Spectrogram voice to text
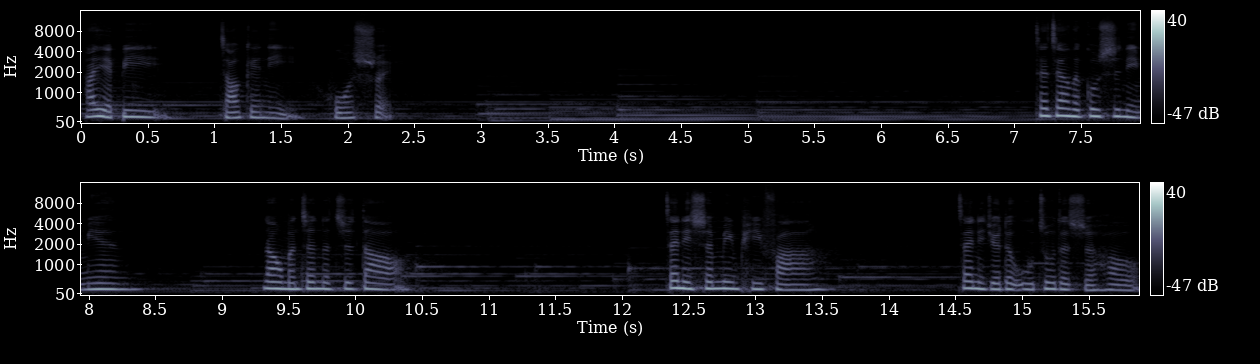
他也必。”找给你活水，在这样的故事里面，让我们真的知道，在你生命疲乏，在你觉得无助的时候，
